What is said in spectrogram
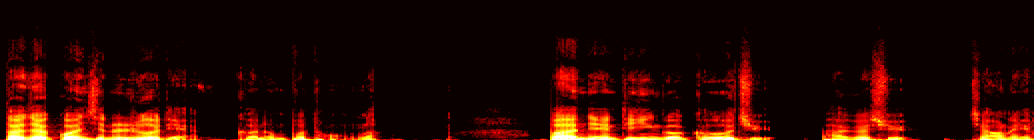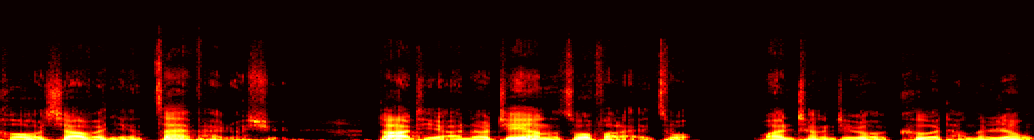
大家关心的热点可能不同了。半年定一个格局，排个序，讲了以后，下半年再排个序，大体按照这样的做法来做，完成这个课堂的任务。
